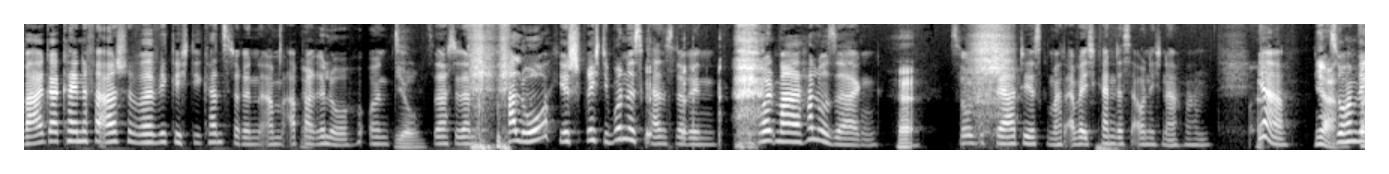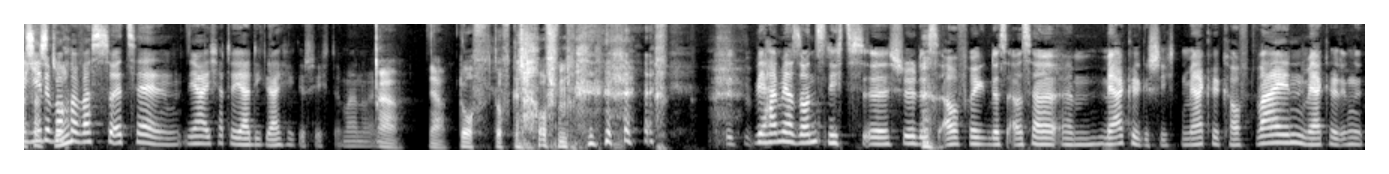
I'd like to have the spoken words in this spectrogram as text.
war gar keine Verarsche, war wirklich die Kanzlerin am Apparillo und Jo. sagte dann, hallo, hier spricht die Bundeskanzlerin. Ich wollte mal Hallo sagen. ja. So ungefähr hat die es gemacht, aber ich kann das auch nicht nachmachen. Ja, Ja, so haben wir jede? Woche was zu erzählen. Ja, ich hatte ja die gleiche Geschichte, Manuel. Ah, ja, doof, doof gelaufen. Wir haben ja sonst nichts äh, Schönes, Aufregendes außer ähm, Merkel-Geschichten. Merkel kauft Wein, Merkel in-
